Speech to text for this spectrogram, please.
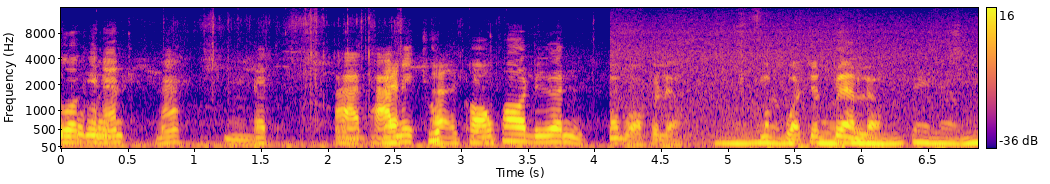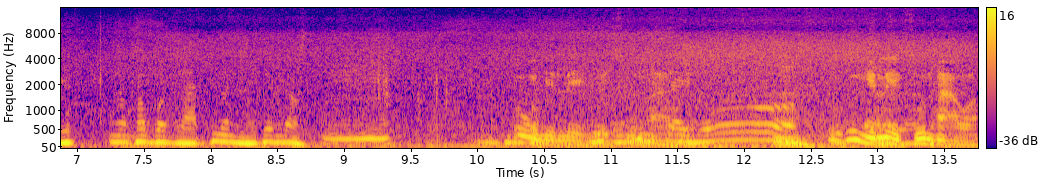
ตัวแค่นั้นนะอืมแต่อ่าถามในชุดของพ่อเดือนมาบอกไปแล้วมาปวดจนแป้นแล้ว เป็นแล้วมิดมาทำประกาศที่มันให้เป็นแล้วอืมโอ้เห็นเลขเลยศูนย์หาใจเลยโอ้คือเห็นเลขศูนย์หาว่ะ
